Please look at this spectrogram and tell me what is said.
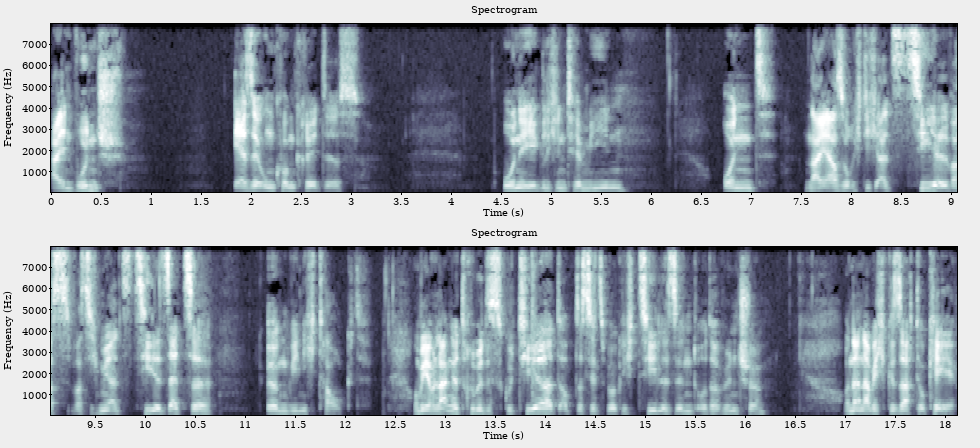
ein Wunsch eher sehr unkonkret ist, ohne jeglichen Termin und naja, so richtig als Ziel, was, was ich mir als Ziel setze, irgendwie nicht taugt. Und wir haben lange darüber diskutiert, ob das jetzt wirklich Ziele sind oder Wünsche. Und dann habe ich gesagt, okay,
